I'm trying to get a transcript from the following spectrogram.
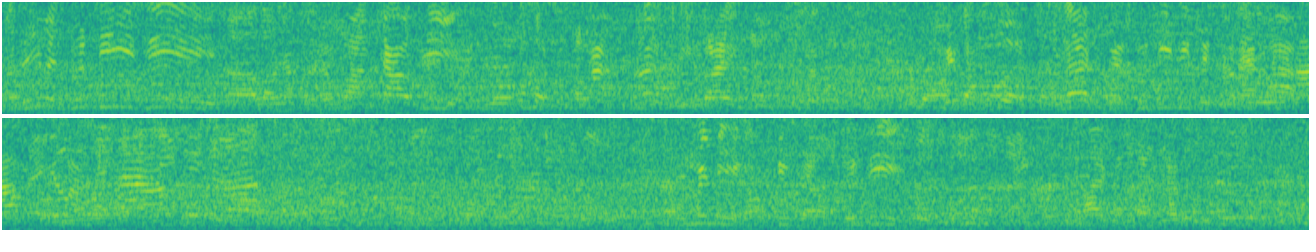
อันนี้เป็นพื้นที่ที่เรายังเหลือประมาณ9ที่รวมทั้งหมด54ไร่มีสองส่วนส่วนแรกเป็นพื้นที่ที่เป็นแสดงภาพไม่มีครับมีแต่พื้นที่ใช่ครับท่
